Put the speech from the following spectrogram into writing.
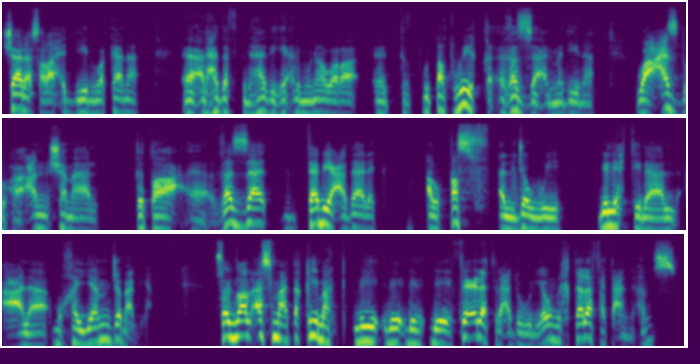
شارع صلاح الدين وكان آه، الهدف من هذه المناورة آه، تطويق غزة المدينة وعزلها عن شمال قطاع آه، غزة. تبع ذلك القصف الجوي للاحتلال على مخيم جباليا أستاذ نضال أسمع تقييمك لفعلة العدو اليوم. اختلفت عن أمس.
